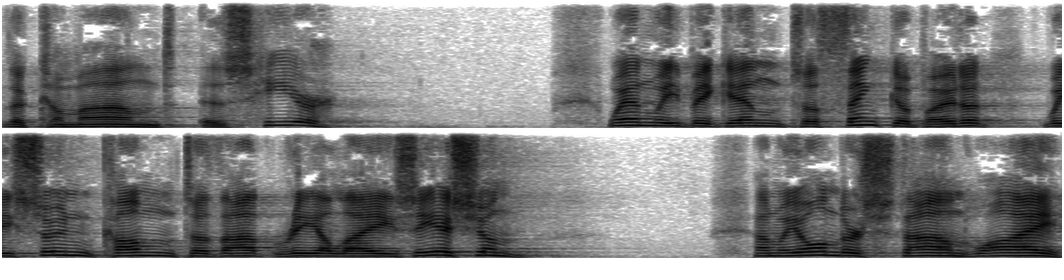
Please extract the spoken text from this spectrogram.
the command is here. When we begin to think about it, we soon come to that realization and we understand why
